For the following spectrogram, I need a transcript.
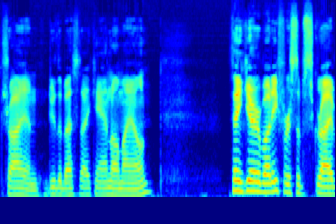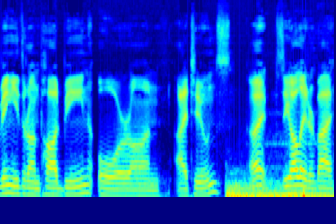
try and do the best I can on my own. Thank you, everybody, for subscribing either on Podbean or on iTunes. All right, see y'all later. Bye.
